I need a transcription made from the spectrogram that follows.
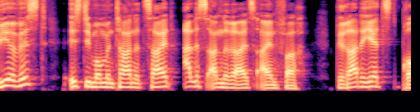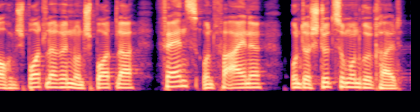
Wie ihr wisst, ist die momentane Zeit alles andere als einfach. Gerade jetzt brauchen Sportlerinnen und Sportler, Fans und Vereine Unterstützung und Rückhalt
